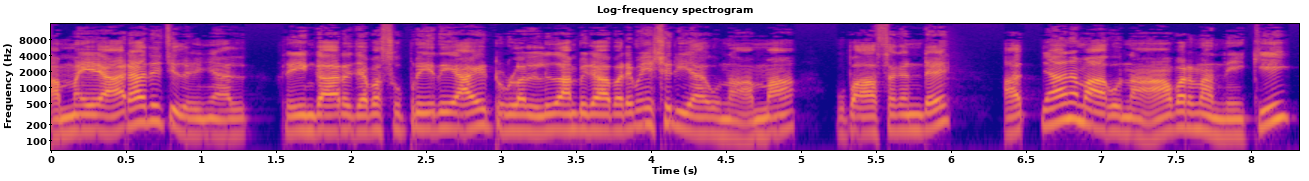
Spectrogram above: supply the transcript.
അമ്മയെ ആരാധിച്ചു കഴിഞ്ഞാൽ ഹ്രീങ്കാര ജപസുപ്രീതിയായിട്ടുള്ള ലളിതാംബിക പരമേശ്വരിയാകുന്ന അമ്മ ഉപാസകന്റെ അജ്ഞാനമാകുന്ന ആവരണം നീക്കി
